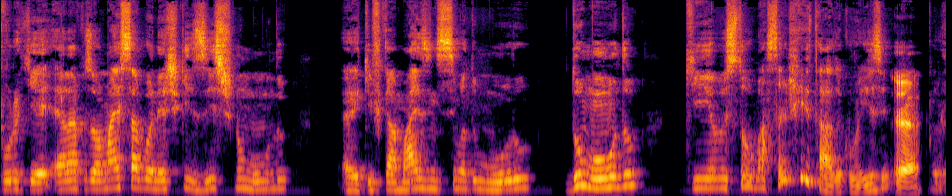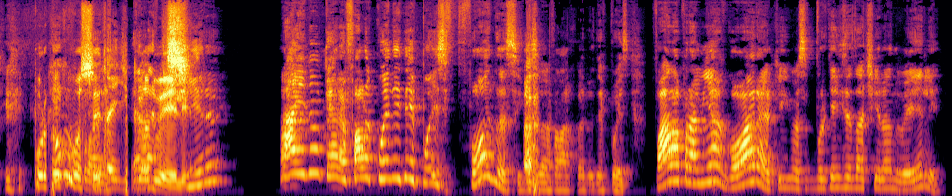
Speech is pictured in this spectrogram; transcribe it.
Porque ela é a pessoa mais sabonete que existe no mundo, é, que fica mais em cima do muro do mundo, que eu estou bastante irritado com isso. É. Porque, Por que, que você está indicando ela ele? Tira... Ai, não quero, fala com ele depois. Foda-se que você vai falar com ele depois. Fala pra mim agora que você, por que você tá tirando ele.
